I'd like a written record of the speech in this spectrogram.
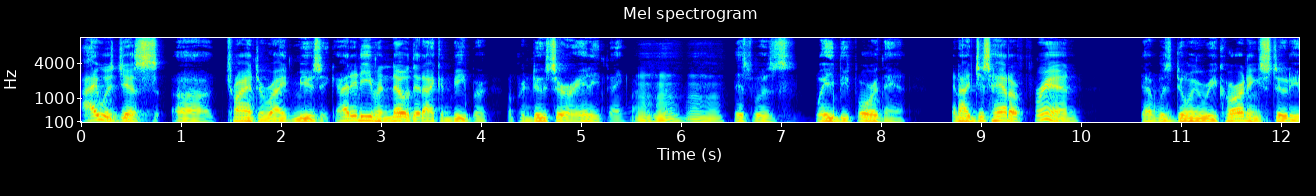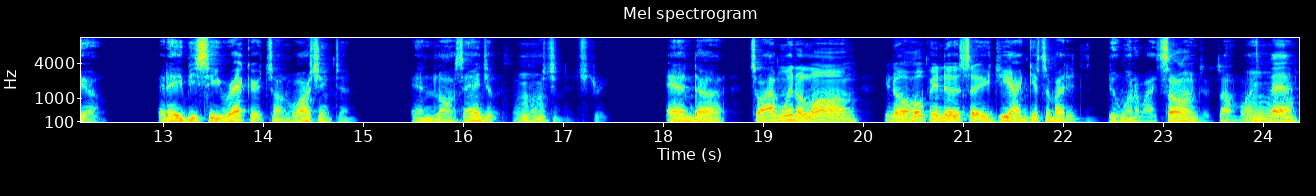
I was just uh, trying to write music. I didn't even know that I could be a producer or anything. Like that. Mm-hmm. Mm-hmm. This was way before then. And I just had a friend that was doing a recording studio at ABC Records on Washington in Los Angeles on Mhm. Washington Street. And uh, so I went along, you know, hoping to say, gee, I can get somebody to do one of my songs or something like Mhm. that.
